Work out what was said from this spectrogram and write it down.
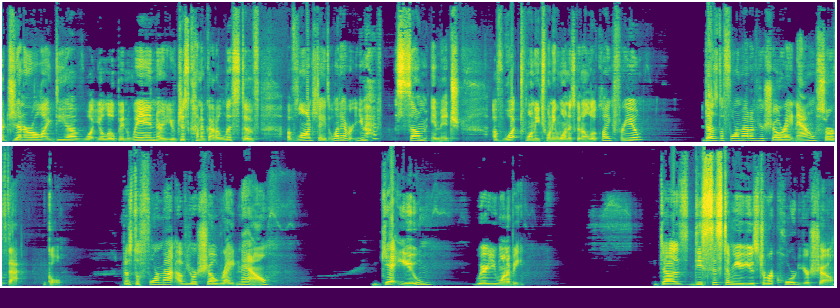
a general idea of what you'll open when, or you've just kind of got a list of, of launch dates, whatever. You have some image of what 2021 is going to look like for you. Does the format of your show right now serve that goal? Does the format of your show right now get you where you want to be? Does the system you use to record your show,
